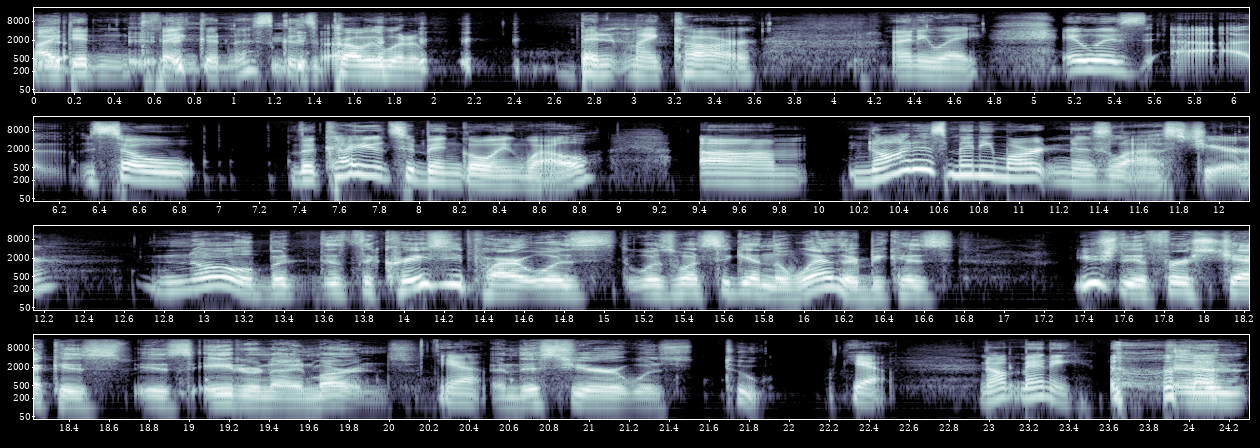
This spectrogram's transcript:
I didn't. Thank goodness, because it probably would have bent my car. Anyway, it was uh, so the coyotes have been going well. Um, not as many marten as last year. no, but the, the crazy part was was once again the weather because usually the first check is is eight or nine martens, Yeah, and this year it was two. yeah, not many. and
